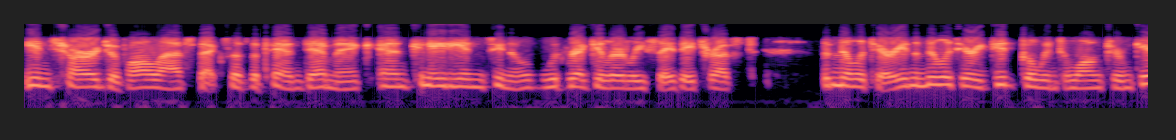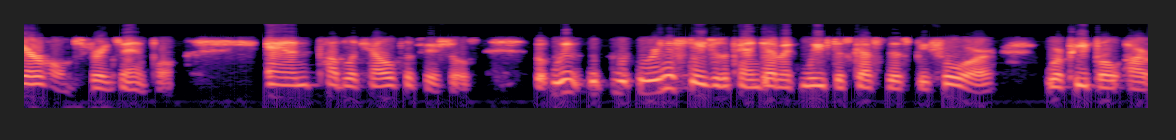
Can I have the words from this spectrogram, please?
in charge of all aspects of the pandemic, and Canadians, you know, would regularly say they trust the military, and the military did go into long-term care homes, for example, and public health officials. But we, we're in a stage of the pandemic, and we've discussed this before, where people are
